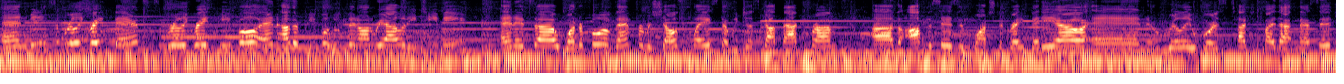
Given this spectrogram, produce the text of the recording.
and meeting some really great fans and some really great people and other people who've been on reality TV. And it's a wonderful event for Michelle's Place that we just got back from uh, the offices and watched a great video and really was touched by that message.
